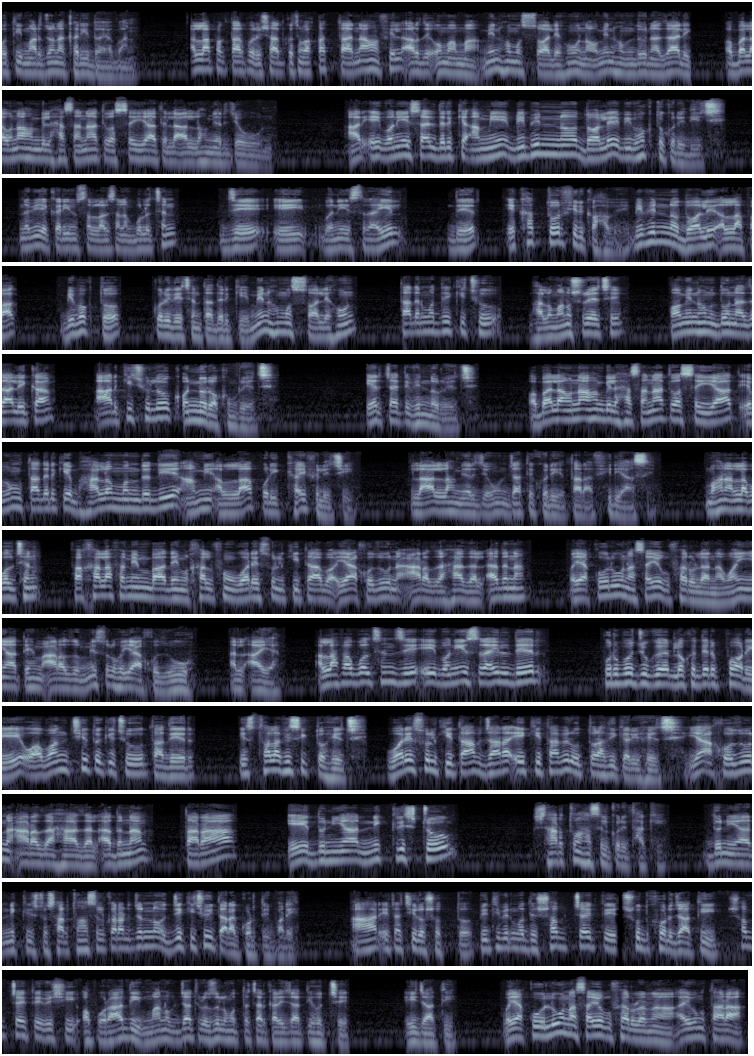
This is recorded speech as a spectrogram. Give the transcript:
অতি মার্জনাকারী, দয়াবান। আল্লাহ পাক তারপরে সাদ করছেন ওয়াকাত্তা না ফিল আর যে ওমামা মিন হোমসালেহুন ও মিন হমদুনা জালিক বিল হাসানাত ওয়াসৈয়াত আল্লাহম ইয়ারজউন। আর এই বনি ইসরায়েলদেরকে আমি বিভিন্ন দলে বিভক্ত করে দিয়েছি। নবী করিম সাল্লা সাল্লাম বলেছেন যে এই বনি ইসরায়েলদের একাত্তর ফিরকা হবে। বিভিন্ন দলে আল্লাহ পাক বিভক্ত করে দিয়েছেন তাদেরকে। মিনহমুস সালেহুন, তাদের মধ্যে কিছু ভালো মানুষ রয়েছে। অমিনহম দুন আজালিকা আর কিছু লোক অন্য রকম রয়েছে। এর চাইতে ভিন্ন রয়েছে। অবালাউনাহম বিল হাসানাত ওয়া সৈয়াদ এবং তাদেরকে ভালো মন্দ দিয়ে আমি আল্লাহ পরীক্ষায় ফেলেছি। লা আল্লাহ মিয়ার যেউন যাতে করে তারা ফিরে আসে। মহান আল্লাহ বলছেন কিতাব ইয়া আদনা ওয়া কুলুন আল আয়া. আল্লাহ বলছেন যে, এই বনি ইসরায়েলদের পূর্বযুগের লোকেদের পরে অবাঞ্ছিত কিছু তাদের স্থলাভিষিক্ত হয়েছে। ওয়ারেসুল কিতাব, যারা এই কিতাবের উত্তরাধিকারী হয়েছে। ইয়া খজুন আরাজা হাজ আল আদনা, তারা এ দুনিয়ার নিকৃষ্ট স্বার্থ হাসিল করে থাকে। দুনিয়ার নিকৃষ্ট স্বার্থ হাসিল করার জন্য যে কিছুই তারা করতে পারে। আর এটা চিরসত্য। পৃথিবীর মধ্যে সবচাইতে সুদখোর জাতি, সবচাইতে বেশি অপরাধী মানব জাতির জুলুম অত্যাচারকারী জাতি হচ্ছে এই জাতি। ওয়াকুলুনা সায়ুগ ফেরুলানা এবং তারা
